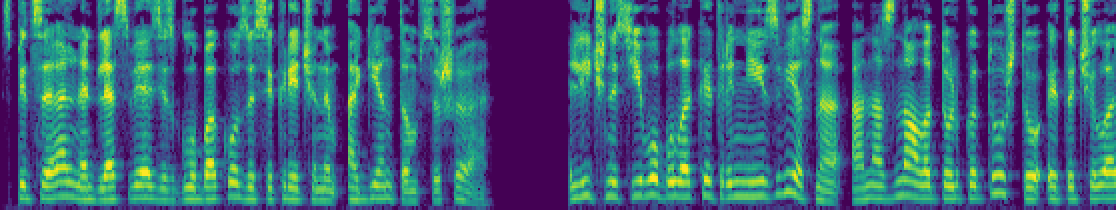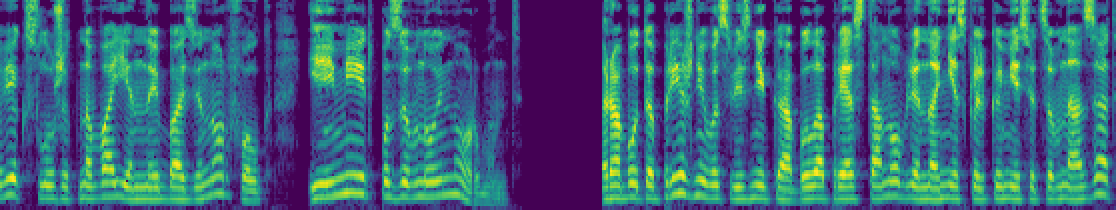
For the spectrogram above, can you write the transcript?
специально для связи с глубоко засекреченным агентом в США. Личность его была Кэтрин неизвестна, она знала только то, что этот человек служит на военной базе Норфолк и имеет позывной Норманд. Работа прежнего связняка была приостановлена несколько месяцев назад,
